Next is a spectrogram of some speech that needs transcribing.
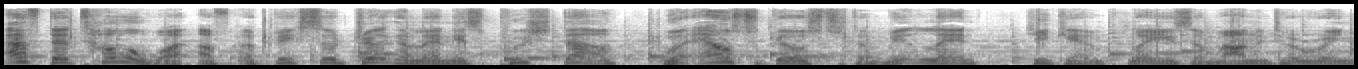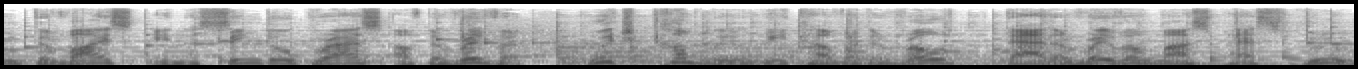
After Tower 1 of Abyssal Dragonland is pushed down, when Elsu goes to the mid lane, he can place a monitoring device in a single grass of the river, which completely cover the road that the river must pass through.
